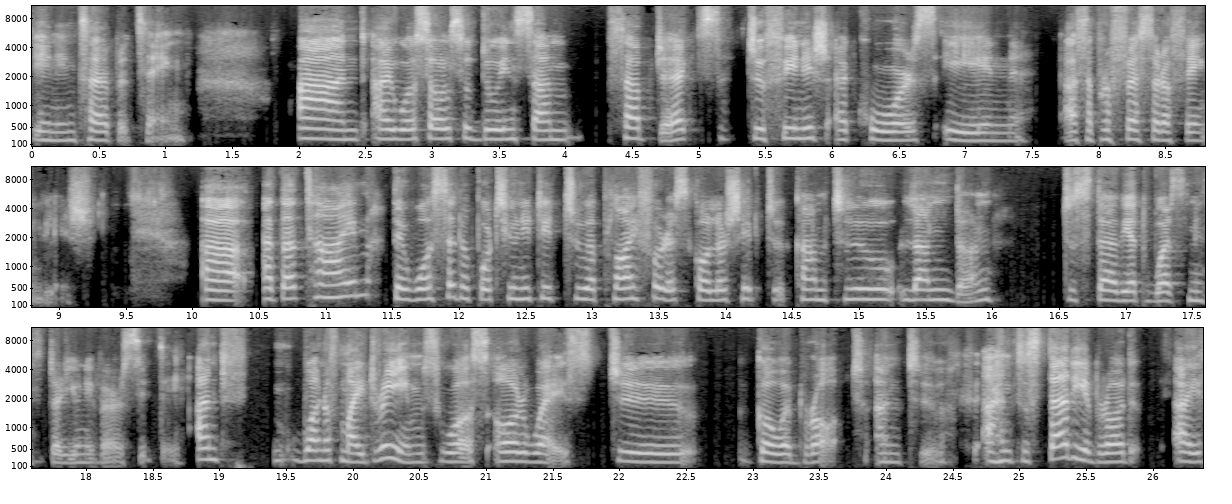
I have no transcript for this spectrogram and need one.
in interpreting. And I was also doing some subjects to finish a course in as a professor of English. Uh, at that time, there was an opportunity to apply for a scholarship to come to London to study at Westminster University. And one of my dreams was always to go abroad and to and to study abroad. I,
